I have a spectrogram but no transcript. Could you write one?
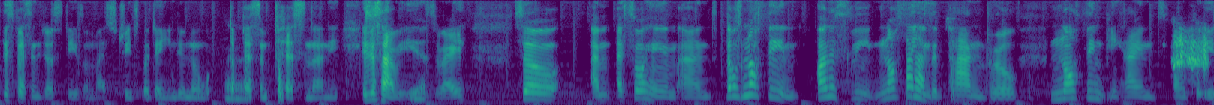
this person just stays on my streets, but then you don't know the mm. person personally. It's just how he is, right? So I, I saw him and there was nothing. Honestly, nothing as a pan, bro nothing behind Uncle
